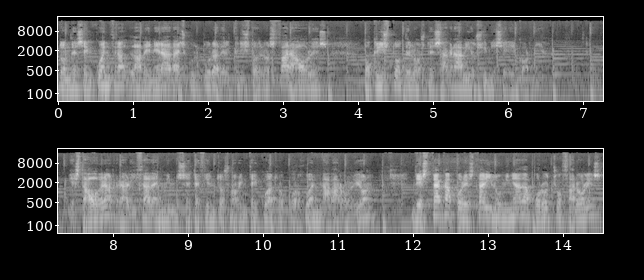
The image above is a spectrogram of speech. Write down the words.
donde se encuentra la venerada escultura del Cristo de los Faraoles o Cristo de los Desagravios y Misericordia. Esta obra, realizada en 1794 por Juan Navarro León, destaca por estar iluminada por ocho faroles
